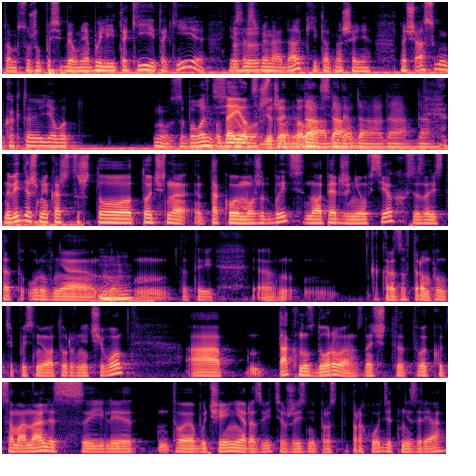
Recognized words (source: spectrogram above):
там сужу по себе, у меня были и такие, и такие, если uh-huh. вспоминать, да, какие-то отношения, но сейчас как-то я вот ну, забалансировал, Удается держать баланс. Да, да, да, да, да. Но видишь, мне кажется, что точно такое может быть, но опять же не у всех, все зависит от уровня угу. ну, этой, э, как раз во втором пункте поясню, от уровня чего. А так, ну здорово, значит, твой какой-то самоанализ или твое обучение, развитие в жизни просто проходит не зря.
